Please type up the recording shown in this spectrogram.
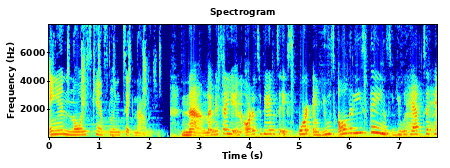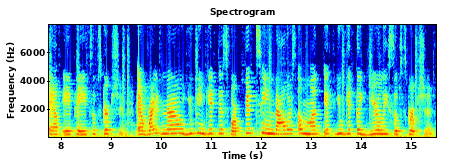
and noise canceling technology. Now, let me tell you, in order to be able to export and use all of these things, you have to have a paid subscription. And right now, you can get this for $15 a month if you get the yearly subscription.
